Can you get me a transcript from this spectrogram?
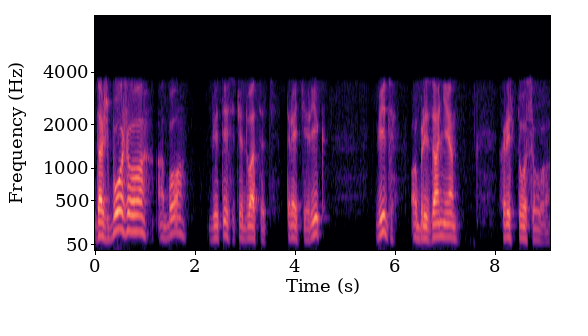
Даж Божого або 2023 рік від обрізання Христосового.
